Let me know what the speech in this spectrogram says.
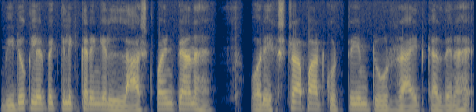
वीडियो क्लियर पे क्लिक करेंगे लास्ट पॉइंट पे आना है और एक्स्ट्रा पार्ट को ट्रिम टू राइट कर देना है।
